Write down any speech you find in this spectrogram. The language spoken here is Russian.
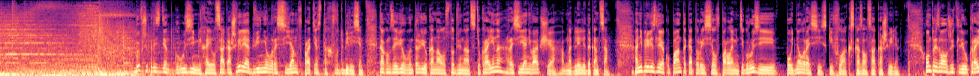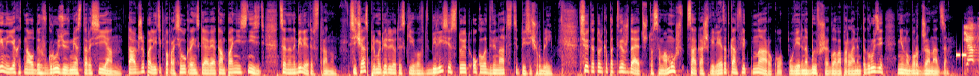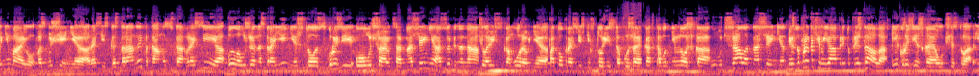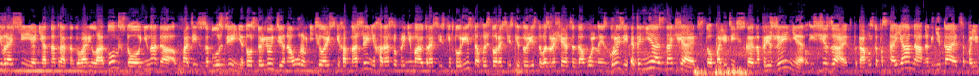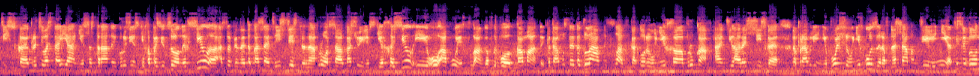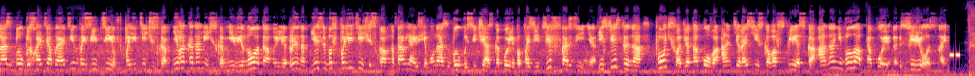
Бывший президент Грузии Михаил Саакашвили обвинил россиян в протестах в Тбилиси. Как он заявил в интервью каналу 112 Украина, россияне вообще обнаглели до конца. Они привезли оккупанта, который сел в парламенте Грузии и поднял российский флаг, сказал Саакашвили. Он призвал жителей Украины ехать на отдых в Грузию вместо россиян. Также политик попросил украинские авиакомпании снизить цены на билеты в страну. Сейчас прямой перелет из Киева в Тбилиси стоит около 12 тысяч рублей. Все это только подтверждает, что что самому Саакашвили этот конфликт на руку, уверена бывшая глава парламента Грузии Нино Бурджанадзе. Я понимаю возмущение российской стороны, потому что в России было уже настроение, что с Грузией улучшаются отношения, особенно на человеческом уровне. Поток российских туристов уже как-то вот немножко улучшал отношения. Между прочим, я предупреждала и грузинское общество, и в России я неоднократно говорила о том, что не надо входить в заблуждение. То, что люди на уровне человеческих отношений хорошо принимают российских туристов, и что российские туристы возвращаются довольны из Грузии, это не означает, что политическое напряжение исчезает, потому что постоянно нагнетается политическое противостояние со стороны грузинских оппозиционных сил, особенно это касается, естественно, про-саакашвилевских сил и у обоих флангов его команды, потому что это главный флаг, который у них э, в руках, антироссийское направление. Больше у них козыров на самом деле нет. Если бы у нас был бы хотя бы один позитив в политическом, не в экономическом, не вино там или рынок. Если бы в политическом направляющем у нас был бы сейчас какой-либо позитив в корзине, естественно, почва для такого антироссийского всплеска, она не была такой э, серьезной.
